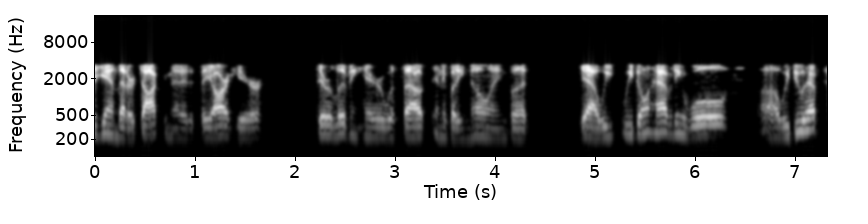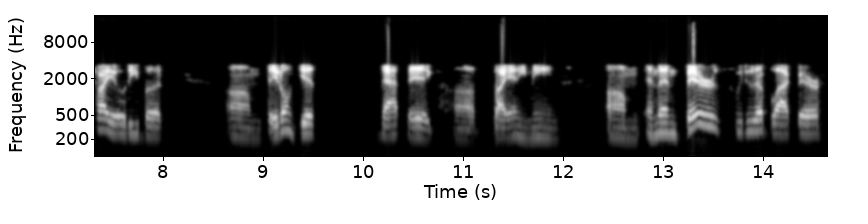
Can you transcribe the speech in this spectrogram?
again, that are documented. If they are here, they're living here without anybody knowing. But yeah, we we don't have any wolves. Uh, we do have coyote, but um, they don't get that big uh, by any means. Um, and then bears, we do have black bear,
